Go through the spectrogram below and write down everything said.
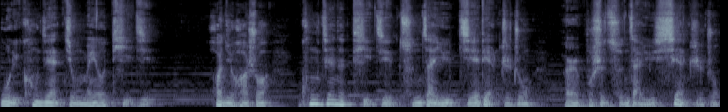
物理空间就没有体积。换句话说，空间的体积存在于节点之中，而不是存在于线之中。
